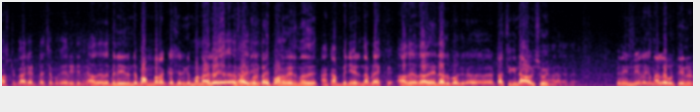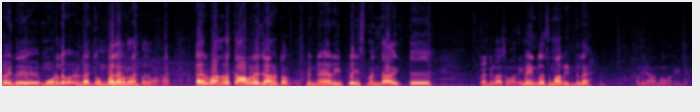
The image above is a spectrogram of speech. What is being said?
ഫസ്റ്റ് കാര്യമായിട്ട് ടച്ചപ്പ് കയറിയിട്ടില്ല അതെ അതെ. പിന്നെ ഇതിന്റെ ബമ്പർ ഒക്കെ ശരിക്കും പറഞ്ഞാൽ ഫൈബർ ടൈപ്പ് ആണ് വരുന്നത്. ആ കമ്പനി വരുന്ന ബ്ലാക്ക് അതെ അതെ. അതിന്റെ അത് ടച്ചിങ്ങിന്റെ ആവശ്യമില്ല പിന്നെ ഇന്ത്യയിലൊക്കെ നല്ല വൃത്തിയുണ്ട് കേട്ടോ ഇത് മോഡൽ രണ്ടായിരത്തി ഒമ്പതല്ലേ ഒമ്പത് മോഡൽ ടയർ ഭാഗങ്ങളൊക്കെ ആവറേജ് ആണ് കേട്ടോ പിന്നെ റീപ്ലേസ്മെന്റ് ആയിട്ട് ഫ്രണ്ട് ഗ്ലാസ് മാറി മെയിൻ ഗ്ലാസ് മാറിയിട്ടുണ്ട് അല്ലേ? പതിനാറിൽ മാറിയിട്ടുണ്ട്.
